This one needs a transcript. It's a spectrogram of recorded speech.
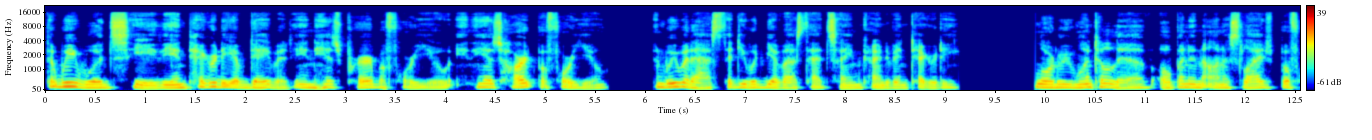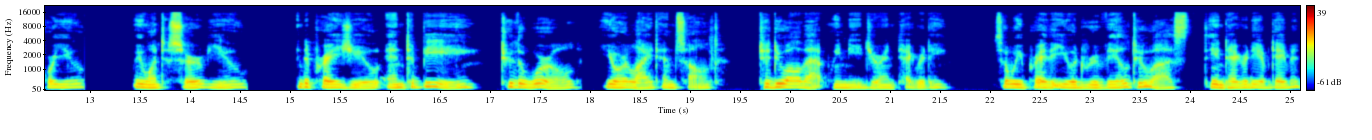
that we would see the integrity of David in his prayer before you, in his heart before you, and we would ask that you would give us that same kind of integrity. Lord, we want to live open and honest lives before you. We want to serve you and to praise you and to be to the world your light and salt. To do all that, we need your integrity. So we pray that you would reveal to us the integrity of David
